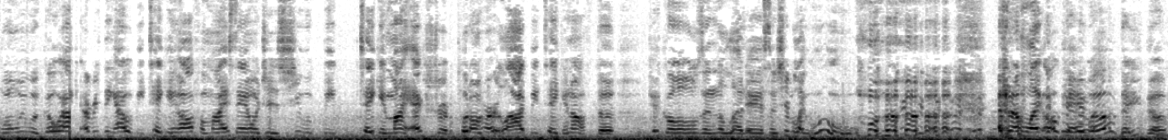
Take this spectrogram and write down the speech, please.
When we would go out, everything I would be taking off of my sandwiches, she would be taking my extra to put on her. I'd be taking off the pickles and the lettuce, and she'd be like, "Ooh," and I'm like, "Okay, well, there you go."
